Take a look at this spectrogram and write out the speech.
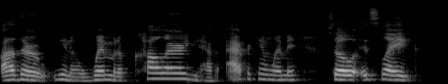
other, you know, women of color, you have African women. So it's like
